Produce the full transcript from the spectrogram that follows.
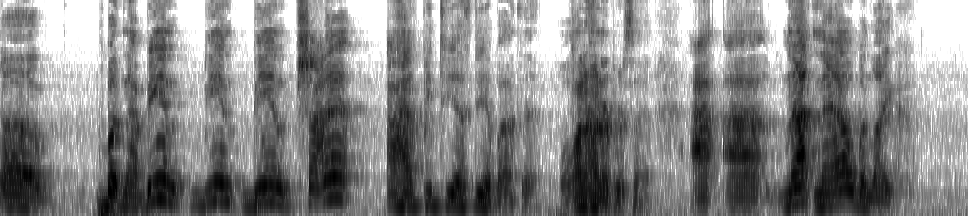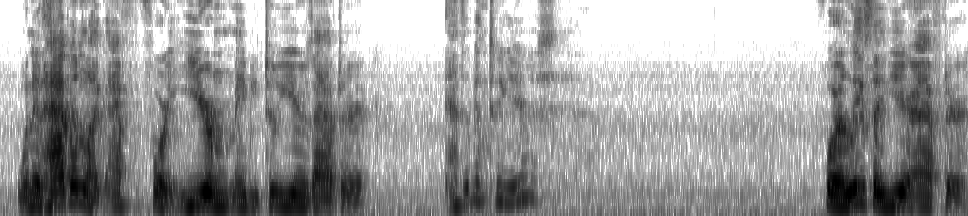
Uh, but now being being being shot at, I have PTSD about that. One hundred percent. I I not now, but like when it happened, like after, for a year, maybe two years after. Has it been two years? For at least a year after,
